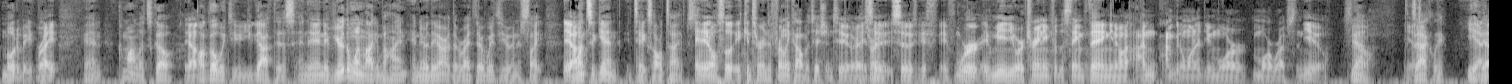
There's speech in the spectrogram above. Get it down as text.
motivate them. Right. And come on, let's go. Yeah. I'll go with you. You got this. And then if you're the one lagging behind, and there they are, they're right there with you. And it's like, Yeah. once again, it takes all types. and it also it can turn into friendly competition too, right? That's so right. so if, if if we're if me and you are training for the same thing, you know, I'm I'm gonna want to do more more reps than you. So, Yeah. you know. Exactly. Yeah. Yeah.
